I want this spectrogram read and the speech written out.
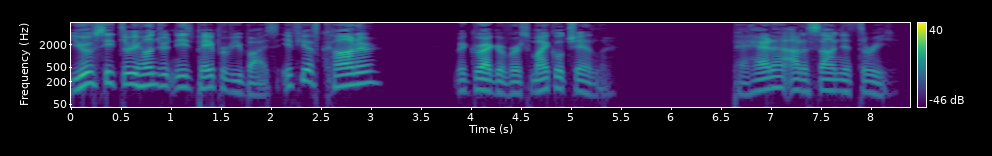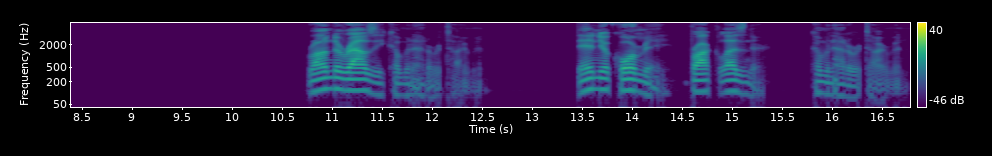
UFC 300 needs pay per view buys. If you have Conor McGregor versus Michael Chandler, Pereira Adesanya 3, Ronda Rousey coming out of retirement, Daniel Cormier, Brock Lesnar coming out of retirement.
